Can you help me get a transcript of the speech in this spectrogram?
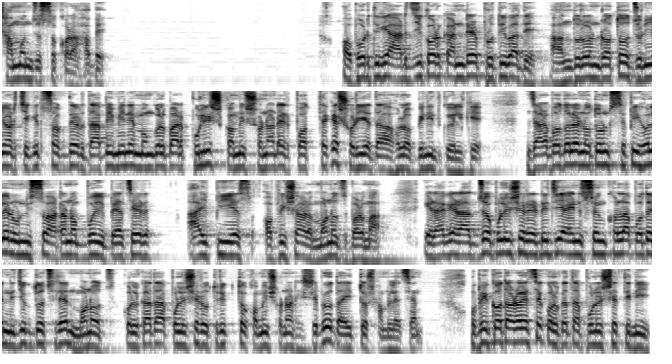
সামঞ্জস্য করা হবে। অপরদিকে আরজিকর কাণ্ডের প্রতিবাদে আন্দোলনরত জুনিয়র চিকিৎসকদের দাবি মেনে মঙ্গলবার পুলিশ কমিশনারের পদ থেকে সরিয়ে দেওয়া হলো বিনীত গোয়েলকে। যার বদলে নতুন সিপি হলেন উনিশশো আটানব্বই ব্যাচের আইপিএস অফিসার মনোজ বর্মা। এর আগে রাজ্য পুলিশের এডিজি আইন শৃঙ্খলা পদে নিযুক্ত ছিলেন মনোজ। কলকাতা পুলিশের অতিরিক্ত কমিশনার হিসেবেও দায়িত্ব সামলেছেন। অভিজ্ঞতা রয়েছে, কলকাতা পুলিশে তিনি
